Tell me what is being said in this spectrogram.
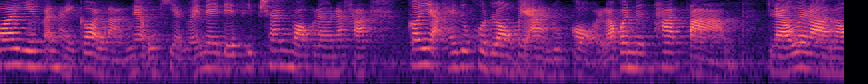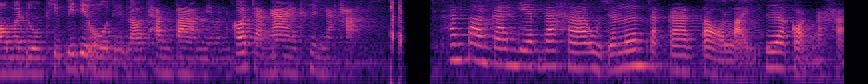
ว่าเย็บอันไหนก่อนหลังเนี่ยอูเขียนไว้ใน description box แล้วนะคะ ก็อยากให้ทุกคนลองไปอ่านดูก่อน แล้วก็นึกภาพตาม แล้วเวลาเรามาดูคลิปวิดีโอหรือเราทำตามเนี่ยมันก็จะง่ายขึ้นนะคะ ขั้นตอนการเย็บนะคะอูจะเริ่มจากการต่อไหล่เสื้อก่อนนะคะ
